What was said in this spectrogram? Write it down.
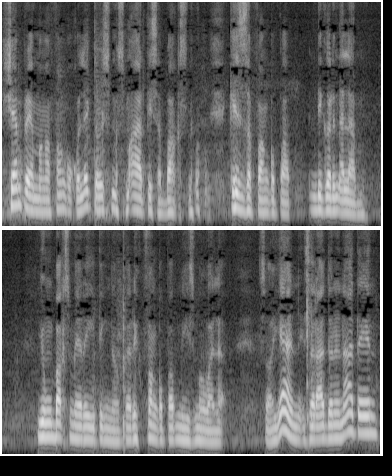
Siyempre, ang mga Funko collectors, mas maarte sa box, no? Kaysa sa Funko Pop. Hindi ko rin alam. Yung box may rating, no? Pero yung Funko Pop mismo, wala. So, ayan. Isarado na natin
